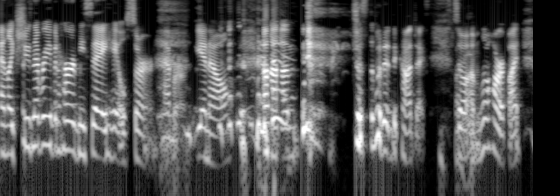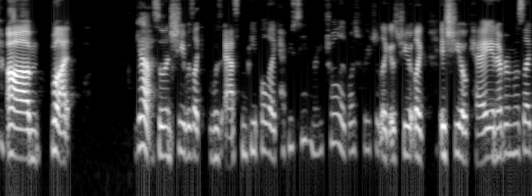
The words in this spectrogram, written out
And like she's never even heard me say "Hail CERN" ever, you know. um, just to put it into context. So. I'm a little horrified. Um, but yeah, so then she was like, was asking people like, "Have you seen Rachel? Like, what's Rachel? Like, is she like, is she okay?" And everyone was like,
